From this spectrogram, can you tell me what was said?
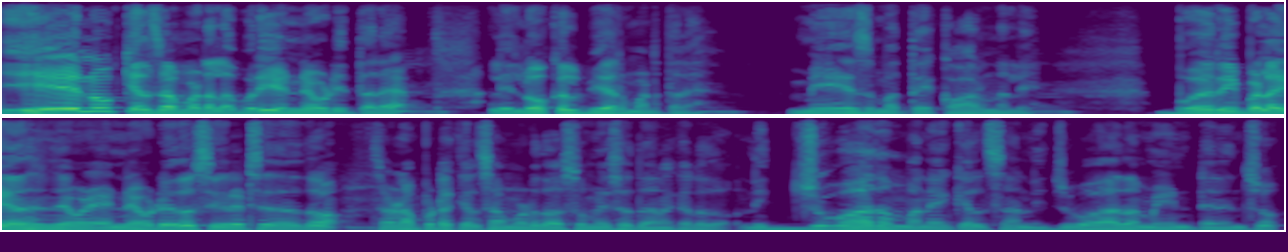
ಏನೂ ಕೆಲಸ ಮಾಡಲ್ಲ ಬರೀ ಎಣ್ಣೆ ಹೊಡಿತಾರೆ. ಅಲ್ಲಿ ಲೋಕಲ್ ಬಿಯರ್ ಮಾಡ್ತಾರೆ. ಮೇಜ್ ಮತ್ತು ಕಾರ್ನಲ್ಲಿ ಬರೀ ಬೆಳಗ್ಗೆ ಎಣ್ಣೆ ಹೊಡೆಯೋದು ಸಿಗರೇಟ್ ಸೇದೋದು ಸಣ್ಣ ಪುಟ್ಟ ಕೆಲಸ ಮಾಡೋದು, ಹಸು ಮೇಯಿಸೋದು ದನ ಕರೆದು ನಿಜವಾದ ಮನೆ ಕೆಲಸ, ನಿಜವಾದ ಮೇಂಟೆನೆನ್ಸು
